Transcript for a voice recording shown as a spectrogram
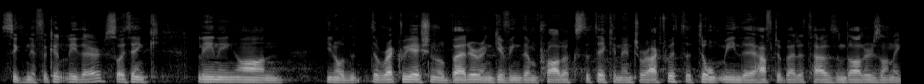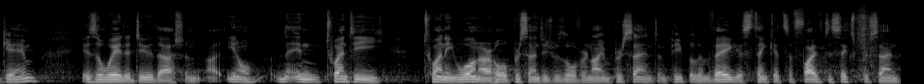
significantly there. So I think leaning on you know the, recreational bettor and giving them products that they can interact with that don't mean they have to bet thousand dollars on a game is a way to do that. And, uh, you know, in 2021, our hold percentage was over 9%, and people in Vegas think it's a 5 to 6%.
